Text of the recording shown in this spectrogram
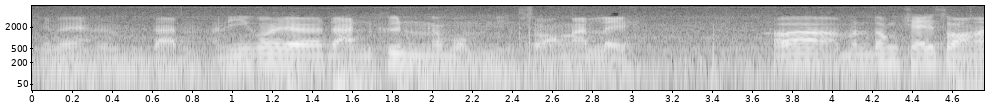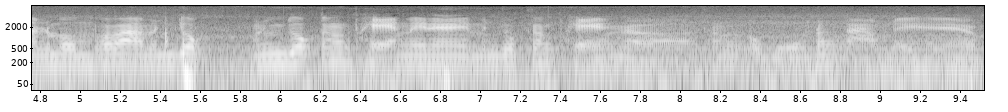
เห็นไหมมันดัน อันนี้ก็จะดันขึ้นครับผมนี่สองอันเลย เพราะว่ามันต้องใช้สองอันนะผมเพราะว่ามันยก มันยกทั้งแผงเลยนะ มันยกทั้งแผงเอ่อทั้งอาวงทั้งอามเลยนะครับ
